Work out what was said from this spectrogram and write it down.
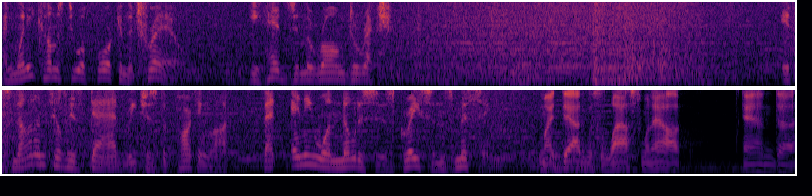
And when he comes to a fork in the trail, he heads in the wrong direction. It's not until his dad reaches the parking lot that anyone notices Grayson's missing. My dad was the last one out, and, uh,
